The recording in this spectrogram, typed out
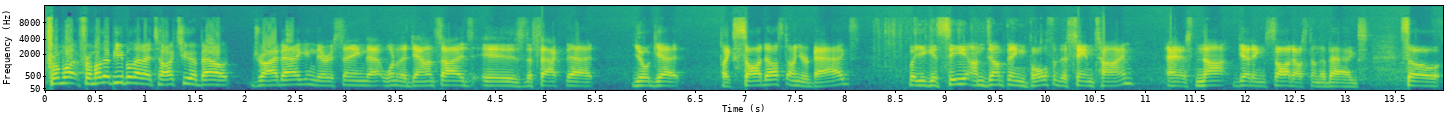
from what from other people that I talked to about dry bagging, they were saying that one of the downsides is the fact that you'll get like sawdust on your bags. But you can see I'm dumping both at the same time and it's not getting sawdust on the bags. So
